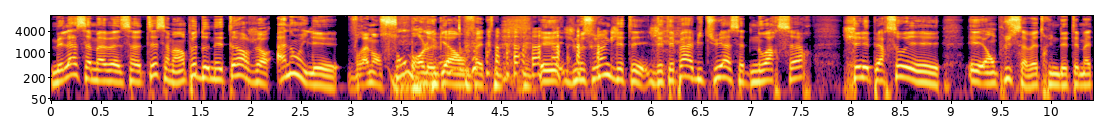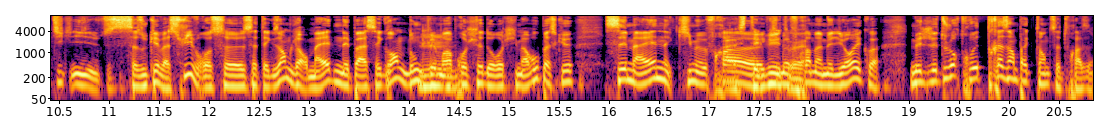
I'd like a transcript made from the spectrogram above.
Mais là, ça m'a, ça, tu sais, ça m'a un peu donné tort, genre, ah non, il est vraiment sombre, le gars, en fait. Et je me souviens que j'étais, j'étais pas habitué à cette noirceur chez les persos, et, et en plus, ça va être une des thématiques. il- Sasuke va suivre ce- cet exemple, genre, ma haine n'est pas assez grande, donc je vais me rapprocher d'Orochimaru parce que c'est ma haine qui me fera, Ah, c'était le qui but, me ouais. fera m'améliorer, quoi. Mais je l'ai toujours trouvé très impactante, cette phrase.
